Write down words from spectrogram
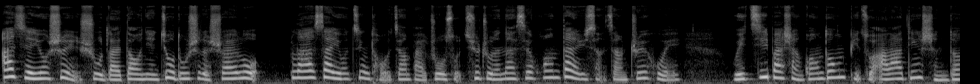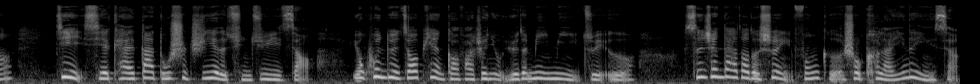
阿杰用摄影术来悼念旧都市的衰落，布拉塞用镜头将白昼所驱逐的那些荒诞与想象追回，维基把闪光灯比作阿拉丁神灯，借以揭开大都市之夜的群聚一角，用混沌胶片告发着纽约的秘密与罪恶。森山大道的摄影风格受克莱因的影响。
